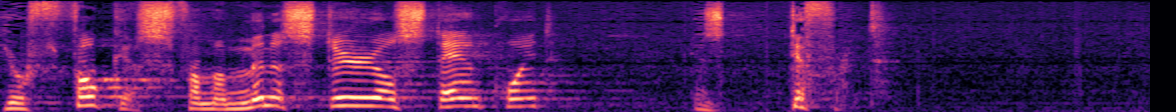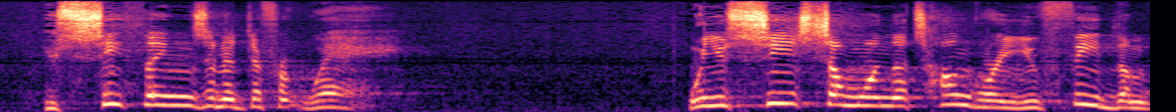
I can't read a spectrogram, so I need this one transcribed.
Your focus from a ministerial standpoint is different. You see things in a different way. When you see someone that's hungry, you feed them.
